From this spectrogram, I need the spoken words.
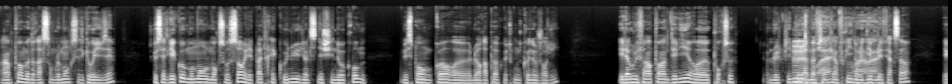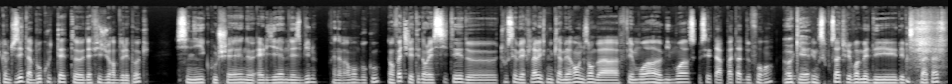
un peu en mode rassemblement que Seth Gecko il faisait. Parce que Seth Gecko, au moment où le morceau sort, il est pas très connu. Il vient de signer chez Neochrome. Mais c'est pas encore euh, le rappeur que tout le monde connaît aujourd'hui. Il a voulu faire un peu un délire euh, pour ceux. Le clip de Mm, la Mafia ouais, qu'un free, dans ouais, l'idée, il ouais. voulait faire ça. Et comme tu disais, t'as beaucoup de têtes euh, d'affiches du rap de l'époque. Cynic, Cool Chain, L.I.M, Nesbill. Enfin, il y en a vraiment beaucoup. Et en fait, il était dans les cités de tous ces mecs-là avec une caméra en disant, bah, fais-moi, euh, mime-moi ce que c'est ta patate de forain. Ok. Et donc, c'est pour ça que tu les vois mettre des, des petites patates.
